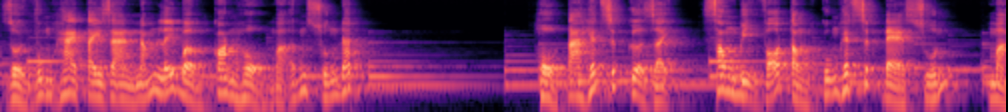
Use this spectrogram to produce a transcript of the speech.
Rồi vung hai tay ra nắm lấy bờm con hổ mà ấn xuống đất Hổ ta hết sức cựa dậy Xong bị võ tòng cũng hết sức đè xuống, Mà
